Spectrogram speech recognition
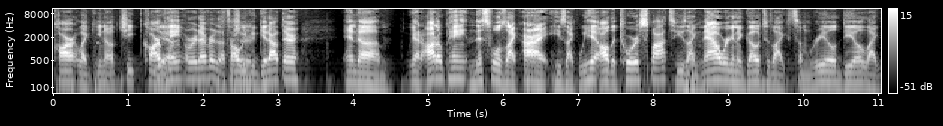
car, like you know, cheap car Yeah, paint or whatever. That's all sure. we could get out there. And um, we had auto paint, and this fool's like, all right. He's like, we hit all the tourist spots. He's like, now we're gonna go to like some real deal, like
